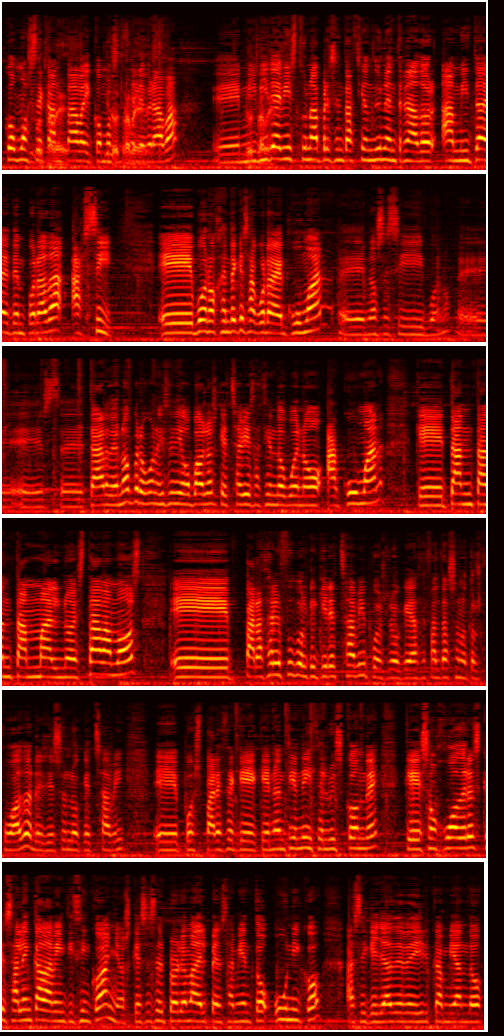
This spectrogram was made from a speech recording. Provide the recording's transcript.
¿Cómo se cantaba y cómo se celebraba? Eh, Dilo mi vida he visto una presentación de un entrenador a mitad de temporada así. Eh, bueno, gente que se acuerda de Kuman, no sé si bueno eh, es eh, tarde o no, pero bueno, dice Diego Pablos que Xavi está haciendo bueno a Kuman, que tan tan tan mal no estábamos. Eh, para hacer el fútbol que quiere Xavi, pues lo que hace falta son otros jugadores y eso es lo que Xavi eh, pues parece que, no entiende. Dice Luis Conde que son jugadores que salen cada 25 años, que ese es el problema del pensamiento único, así que ya debe ir cambiando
